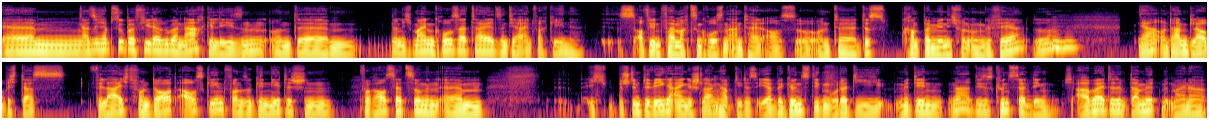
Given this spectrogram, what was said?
Ähm, also ich habe super viel darüber nachgelesen und ähm, und ich meine, ein großer Teil sind ja einfach Gene. Ist, auf jeden Fall macht es einen großen Anteil aus so und äh, das kommt bei mir nicht von ungefähr. So. Mhm. Ja, und dann glaube ich, dass vielleicht von dort ausgehend von so genetischen Voraussetzungen ähm, ich bestimmte Wege eingeschlagen habe, die das eher begünstigen oder die mit denen, na, dieses Künstlerding. Ich arbeite damit mit meiner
